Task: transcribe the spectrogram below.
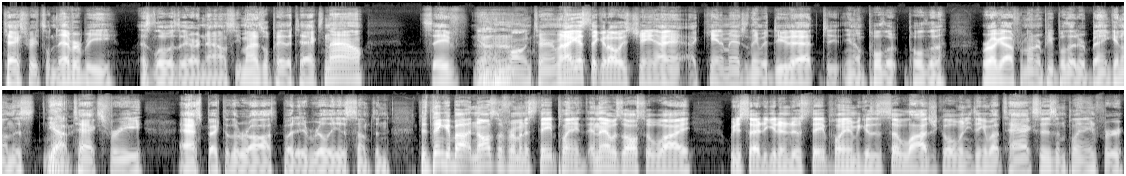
tax rates will never be as low as they are now. So you might as well pay the tax now, save you know Mhm. long term. And I guess they could always change. I, I can't imagine they would do that to you know pull the pull the rug out from under people that are banking on this you Yeah. know, tax free aspect of the Roth. But it really is something to think about, and also from an estate planning. And that was also why we decided to get into estate planning because it's so logical when you think about taxes and planning for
